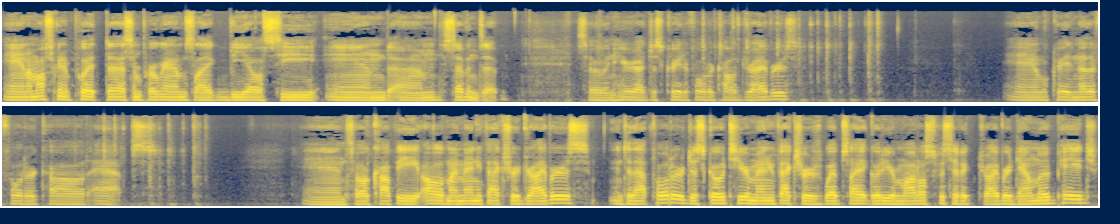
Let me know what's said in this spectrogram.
And I'm also going to put uh, some programs like VLC and um, 7-zip. So in here I just create a folder called drivers. And we'll create another folder called apps. So I'll copy all of my manufacturer drivers into that folder. Just go to your manufacturer's website, go to your model specific driver download page,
